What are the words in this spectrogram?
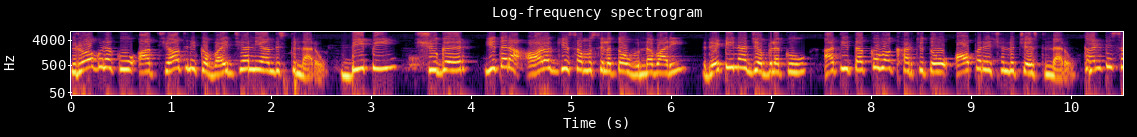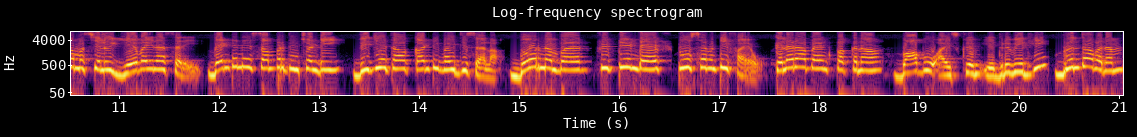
రోగులకు అత్యాధునిక వైద్యాన్ని అందిస్తున్నారు. బీపీ షుగర్ ఇతర ఆరోగ్య సమస్యలతో ఉన్నవారి రెటీనా జబ్బులకు అతి తక్కువ ఖర్చుతో ఆపరేషన్లు చేస్తున్నారు. కంటి సమస్యలు ఏవైనా సరే వెంటనే సంప్రదించండి. విజేత కంటి వైద్యశాల. Door number fifteen dash two seventy five. Canara bank పక్కన Babu ice cream ఎదురువీధి Brindavanam.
